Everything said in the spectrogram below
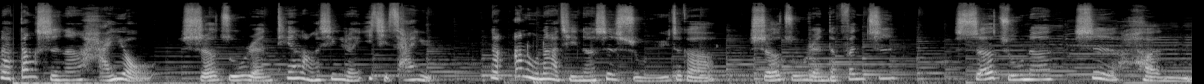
那当时呢还有蛇族人、天狼星人一起参与。那阿努纳奇呢是属于这个蛇族人的分支。蛇族呢是很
